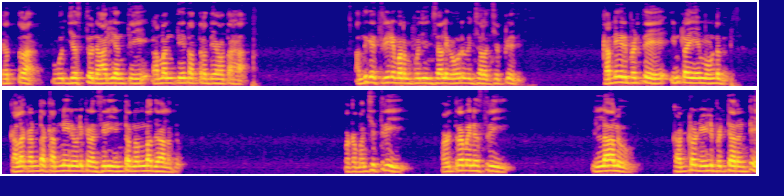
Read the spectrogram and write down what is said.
ఎత్ర పూజ్యస్తు నార్యంతే రమంతే తత్ర దేవత. అందుకే స్త్రీని మనం పూజించాలి గౌరవించాలని చెప్పేది. కన్నీరు పెడితే ఇంట్లో ఏమి ఉండదు. కలకంట కన్నీరు ఉలికిన సిరి ఇంట నుండ జాలదు. ఒక మంచి స్త్రీ పవిత్రమైన స్త్రీ ఇల్లాలు కంట్లో నీళ్ళు పెట్టారంటే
